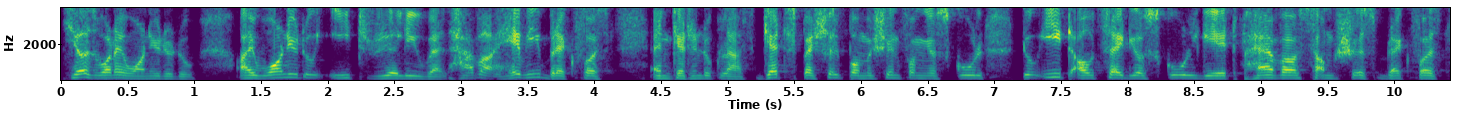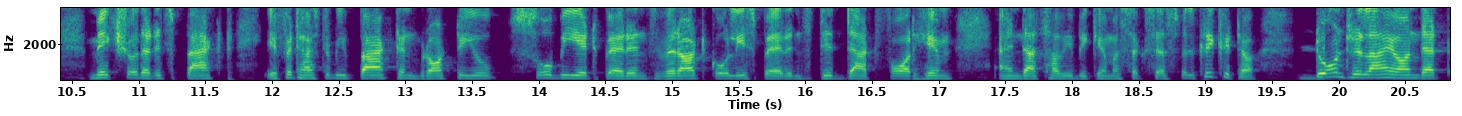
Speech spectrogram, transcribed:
here's what I want you to do. I want you to eat really well. Have a heavy breakfast and get into class. Get special permission from your school to eat outside your school gate. Have a sumptuous breakfast. Make sure that it's packed. If it has to be packed and brought to you, so be it, parents. Virat Kohli's parents did that for him, and that's how he became a successful cricketer. Don't rely on that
